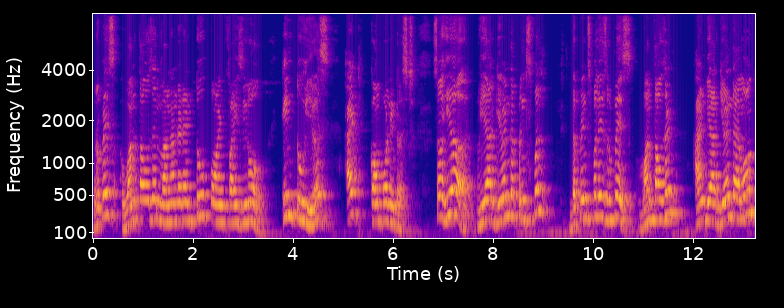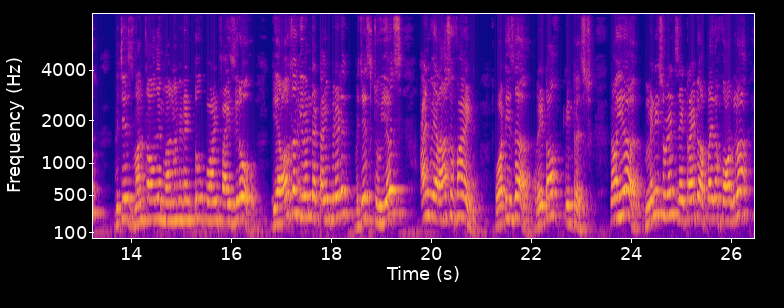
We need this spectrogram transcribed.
rupees 1102.50 in 2 years at compound interest? So here we are given the principal. The principal is rupees 1000 and we are given the amount which is 1102.50. We are also given the time period which is 2 years and we are asked to find what is the rate of interest. Now here many students they try to apply the formula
